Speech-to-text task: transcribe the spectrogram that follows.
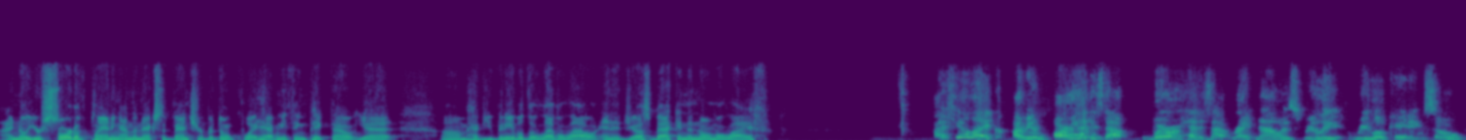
I know you're sort of planning on the next adventure, but don't quite have anything picked out yet. Um, have you been able to level out and adjust back into normal life? I feel like I mean our head is at where our head is at right now is really relocating. So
